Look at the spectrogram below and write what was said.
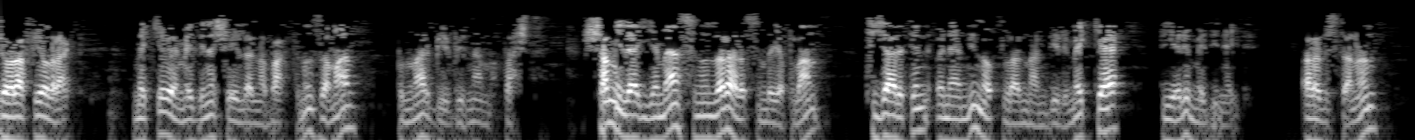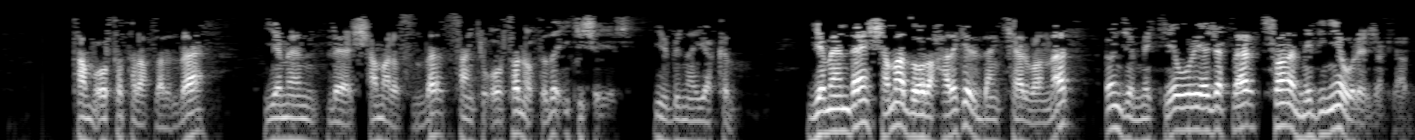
Coğrafya olarak Mekke ve Medine şehirlerine baktığınız zaman bunlar birbirine muhtaçtı. Şam ile Yemen sınırları arasında yapılan ticaretin önemli noktalarından biri Mekke, diğeri Medine'ydi. Arabistan'ın tam orta taraflarında Yemen ile Şam arasında sanki orta noktada iki şehir, birbirine yakın. Yemen'den Şam'a doğru hareket eden kervanlar önce Mekke'ye uğrayacaklar, sonra Medine'ye uğrayacaklardı.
